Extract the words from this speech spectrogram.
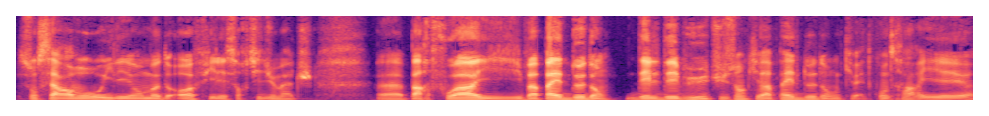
son cerveau, il est en mode off, il est sorti du match. Euh, parfois, il va pas être dedans. Dès le début, tu sens qu'il va pas être dedans, qu'il va être contrarié.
